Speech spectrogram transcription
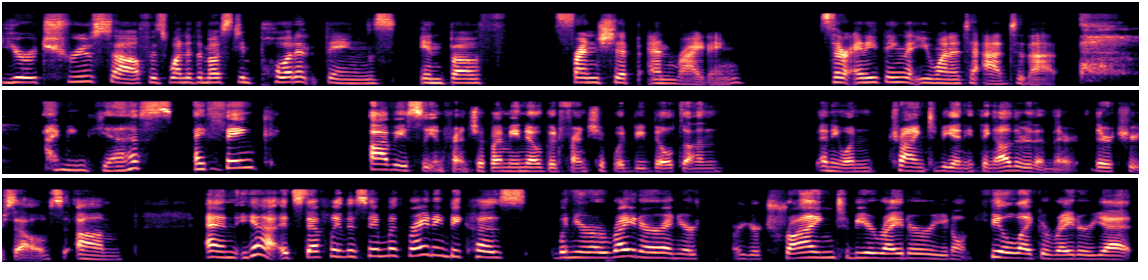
your true self is one of the most important things in both friendship and writing. Is there anything that you wanted to add to that? I mean, yes. I think obviously in friendship, I mean, no good friendship would be built on anyone trying to be anything other than their their true selves. Um and yeah, it's definitely the same with writing because when you're a writer and you're or you're trying to be a writer or you don't feel like a writer yet,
